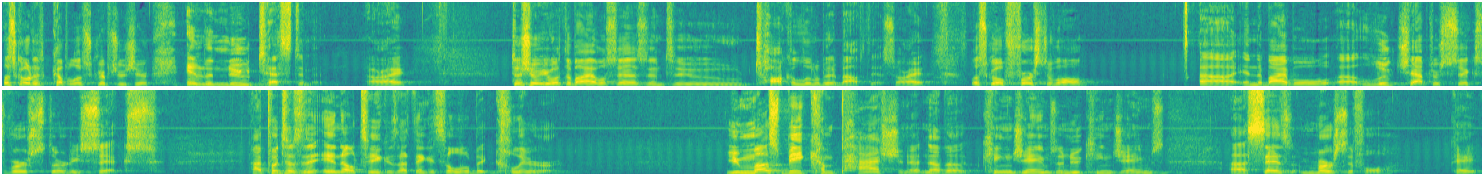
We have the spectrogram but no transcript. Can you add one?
Let's go to a couple of scriptures here in the New Testament, all right, to show you what the Bible says and to talk a little bit about this, all right? Let's go, first of all, uh, in the Bible, uh, Luke chapter 6, verse 36. I put this in the NLT because I think it's a little bit clearer. You must be compassionate. Now, the King James, the New King James, uh, says merciful, okay?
